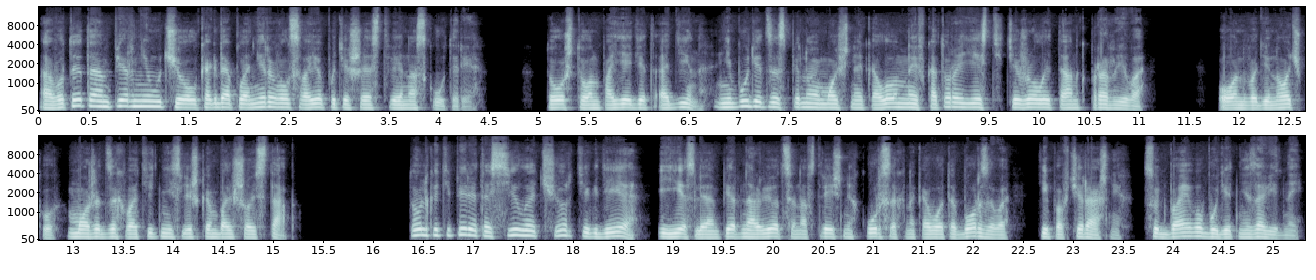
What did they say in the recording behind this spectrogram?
А вот это Ампер не учел, когда планировал свое путешествие на скутере. То, что он поедет один, не будет за спиной мощной колонны, в которой есть тяжелый танк прорыва. Он в одиночку может захватить не слишком большой стаб. Только теперь эта сила черти где, и если Ампер нарвется на встречных курсах на кого-то борзого, типа вчерашних, судьба его будет незавидной.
